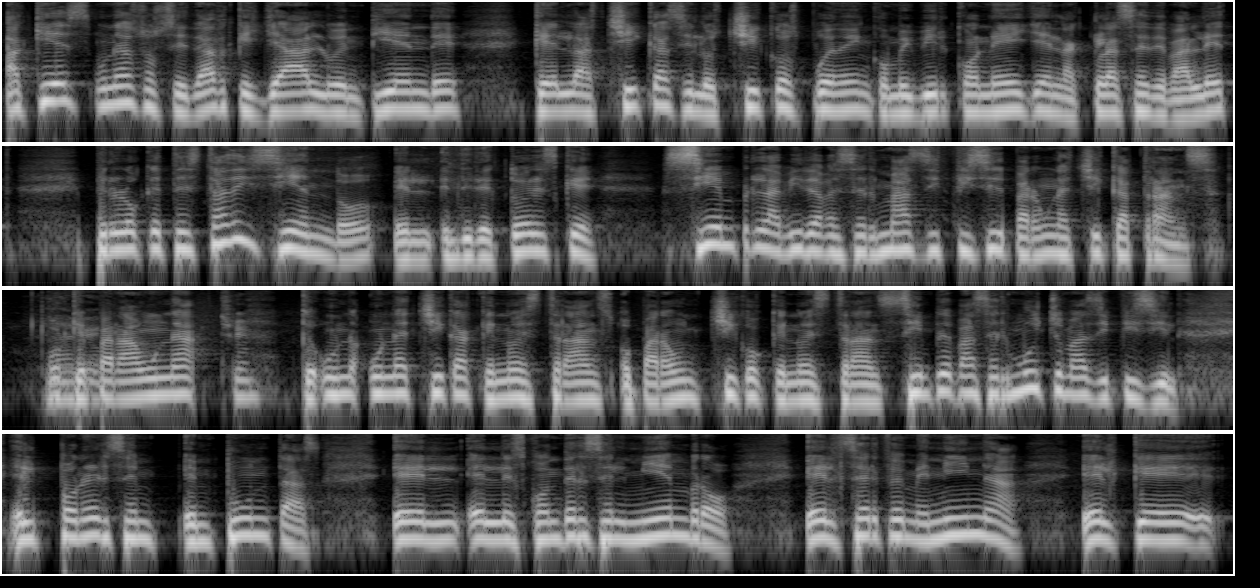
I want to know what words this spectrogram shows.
Aquí es una sociedad que ya lo entiende, que las chicas y los chicos pueden convivir con ella en la clase de ballet. Pero lo que te está diciendo el, el director es que siempre la vida va a ser más difícil para una chica trans. Que para una, que una, una chica que no es trans o para un chico que no es trans, siempre va a ser mucho más difícil el ponerse en, en puntas, el, el esconderse el miembro, el ser femenina, el que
